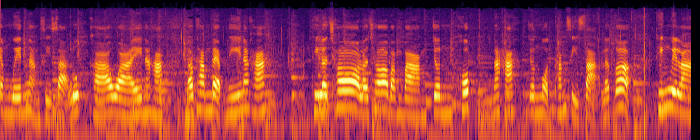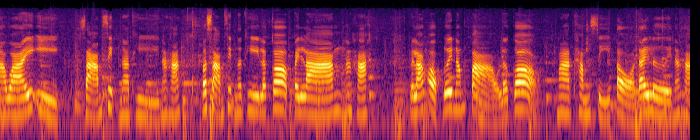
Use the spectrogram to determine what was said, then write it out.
ยังเว้นหนังศีรษะลูกค้าไว้นะคะ เราทำแบบนี้นะคะ ทีละช่อละช่อบางๆ จนครบนะคะ จนหมดทั้งศีรษะแล้วก็ทิ้งเวลาไว้อีก 30 นาทีนะคะพอ30 นาทีแล้วก็ไปล้างนะคะ ไปล้างออกด้วยน้ำเปล่าแล้วก็มาทำสีต่อได้เลยนะคะ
